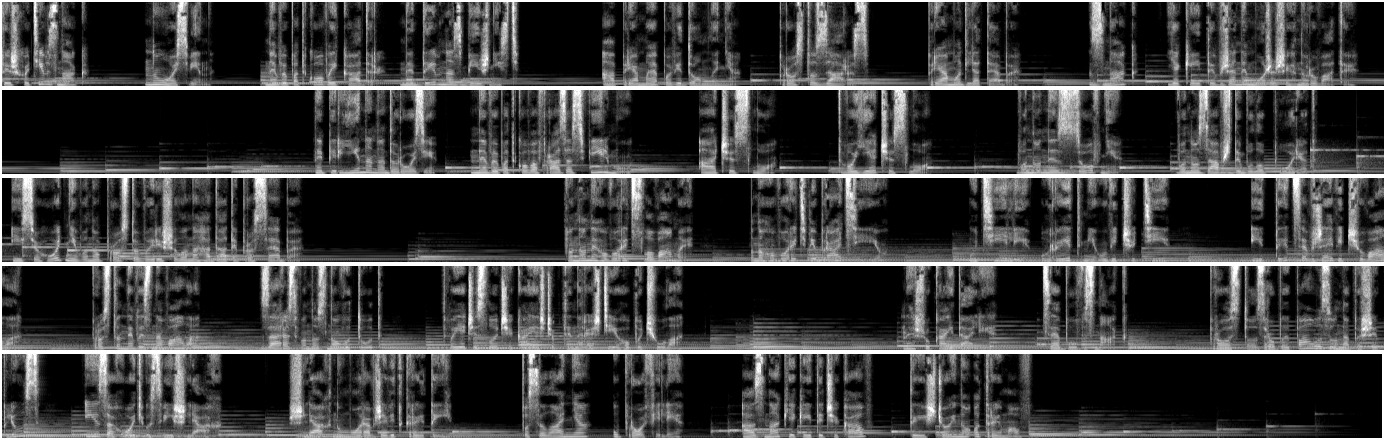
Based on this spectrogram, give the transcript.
Ти ж хотів знак? Ну ось він. Не випадковий кадр, не дивна збіжність, а пряме повідомлення. Просто зараз, прямо для тебе. Знак, який ти вже не можеш ігнорувати. Не пір'їна на дорозі, не випадкова фраза з фільму, а число, твоє число. Воно не ззовні, воно завжди було поряд. І сьогодні воно просто вирішило нагадати про себе. Воно не говорить словами, воно говорить вібрацією у тілі, у ритмі, у відчутті. І ти це вже відчувала, просто не визнавала. Зараз воно знову тут. Твоє число чекає, щоб ти нарешті його почула. Не шукай далі. Це був знак. Просто зроби паузу, напиши плюс і заходь у свій шлях. Шлях Нумора вже відкритий. Посилання у профілі. А знак, який ти чекав, ти щойно отримав.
